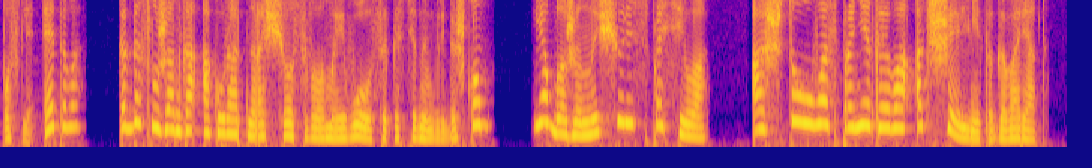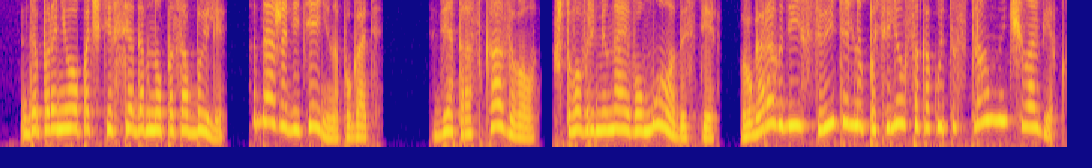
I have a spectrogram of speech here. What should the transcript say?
После этого, когда служанка аккуратно расчесывала мои волосы костяным гребешком, я, блаженно щурясь, спросила, «А что у вас про некоего отшельника говорят?» «Да про него почти все давно позабыли, даже детей не напугать». Дед рассказывал, что во времена его молодости в горах действительно поселился какой-то странный человек.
